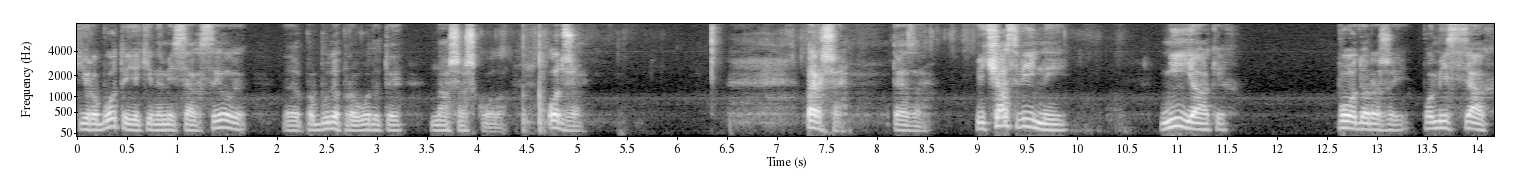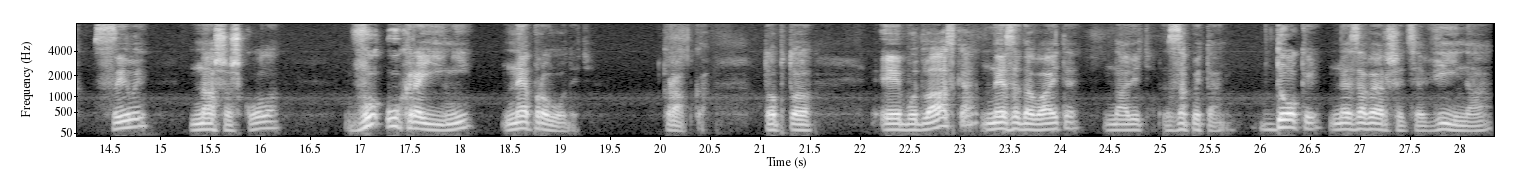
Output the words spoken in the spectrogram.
ті роботи, які на місцях сили буде проводити наша школа. Отже, перше теза. Під час війни ніяких подорожей по місцях сили наша школа в Україні не проводить. Крапка. Тобто, е, будь ласка, не задавайте навіть запитань. Доки не завершиться війна,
